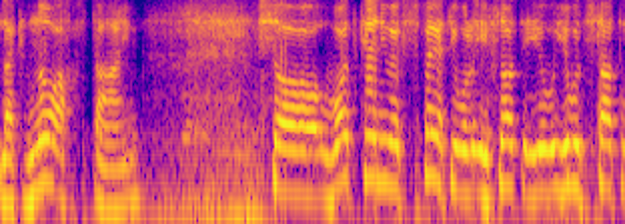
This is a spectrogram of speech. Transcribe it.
like Noah's time, so what can you expect? You will, if not, you, you would start to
